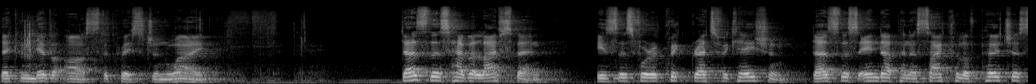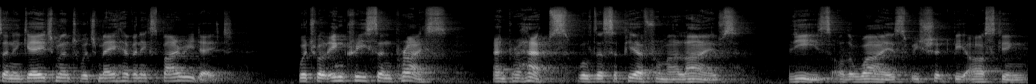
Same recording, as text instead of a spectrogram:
that we never ask the question why. Does this have a lifespan? Is this for a quick gratification? Does this end up in a cycle of purchase and engagement which may have an expiry date, which will increase in price and perhaps will disappear from our lives? These are the whys we should be asking.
